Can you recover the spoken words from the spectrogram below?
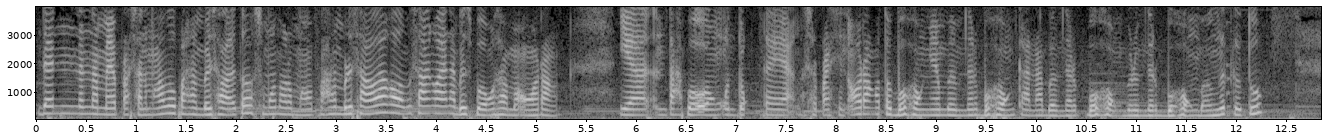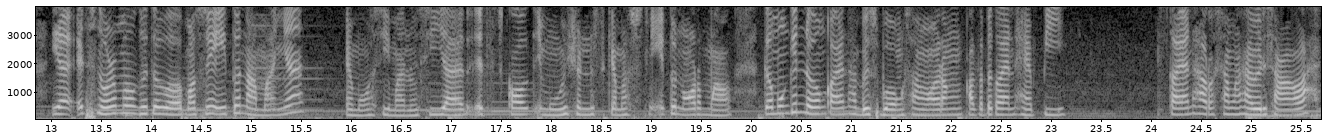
dan namanya perasaan malu perasaan bersalah itu semua normal. Perasaan bersalah kalau misalnya kalian habis bohong sama orang. Ya entah bohong untuk kayak surprisein orang atau bohongnya benar-benar bohong karena benar-benar bohong benar-benar bohong banget gitu. Ya it's normal gitu loh. Maksudnya itu namanya emosi manusia. It's called emotions. Kayak maksudnya itu normal. Gak mungkin dong kalian habis bohong sama orang tapi kalian happy kalian harus sama hampir salah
